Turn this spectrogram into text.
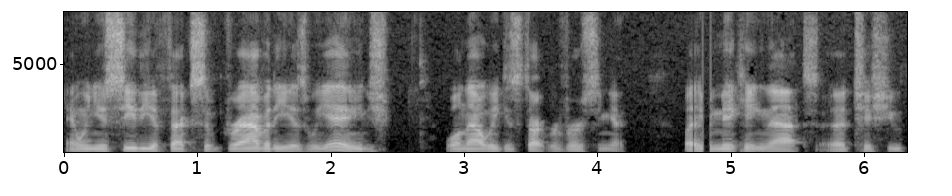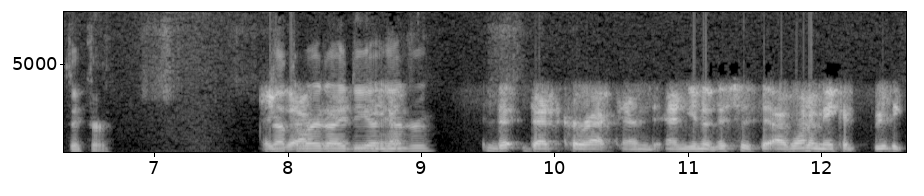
And when you see the effects of gravity as we age, well, now we can start reversing it by making that uh, tissue thicker. Is that the right idea, and, Andrew? Th- that's correct. And and you know, this is the, I want to make a really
